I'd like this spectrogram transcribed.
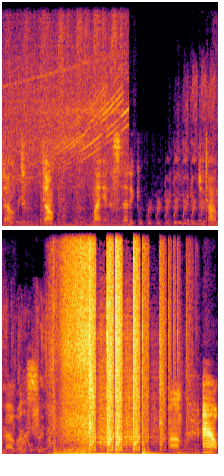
Don't. Don't. Light anesthetic. What you talking about, Willis? Um, ow!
